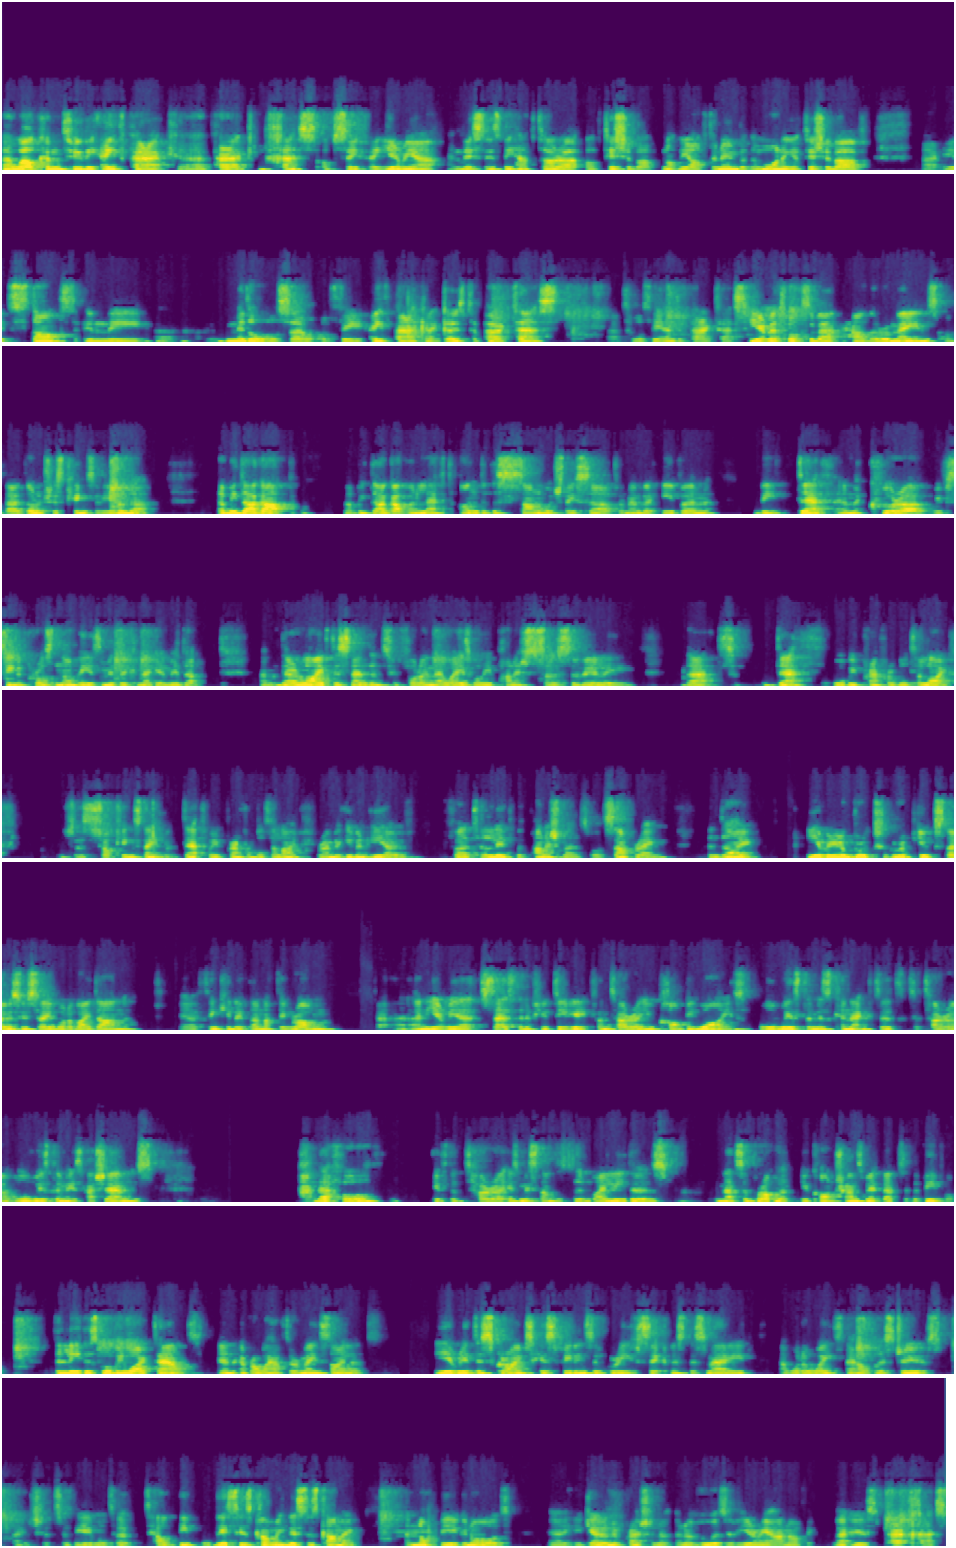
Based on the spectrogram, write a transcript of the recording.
Uh, welcome to the eighth parak, uh, parak Ches of Sefer Yirmiyah, and this is the Haftarah of Tisha B'av, not the afternoon, but the morning of Tisha B'av. Uh, it starts in the uh, middle also of the eighth parak, and it goes to parak Tes uh, towards the end of parak Tes. Yirmiyah talks about how the remains of the idolatrous kings of Yehuda will be dug up. They'll be dug up and left under the sun which they served. Remember, even the death and the kura we've seen across Navi is midah keneged midah. Um, their live descendants who follow in their ways will be punished so severely that death will be preferable to life. Which is a shocking statement. Death will be preferable to life. Remember, even Eov preferred to live with punishment or suffering than dying. Rebukes, rebukes those who say, What have I done? You know, thinking they've done nothing wrong. And Yirmiyah says that if you deviate from Torah, you can't be wise. All wisdom is connected to Torah, all wisdom is Hashem's. Therefore, if the Torah is misunderstood by leaders, then that's a problem. You can't transmit that to the people. The leaders will be wiped out, and everyone will have to remain silent. Yirmiyah describes his feelings of grief, sickness, dismay, and what awaits the helpless Jews. To be able to tell people, this is coming, this is coming, and not be ignored, uh, you get an impression of the Nevuas of Yirmiyah Novi. That is Parak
